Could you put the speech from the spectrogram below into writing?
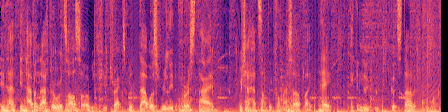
It had. It happened afterwards also with a few tracks, but that was really the first time which I had something for myself. Like, hey, I can do good, good stuff if I want.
